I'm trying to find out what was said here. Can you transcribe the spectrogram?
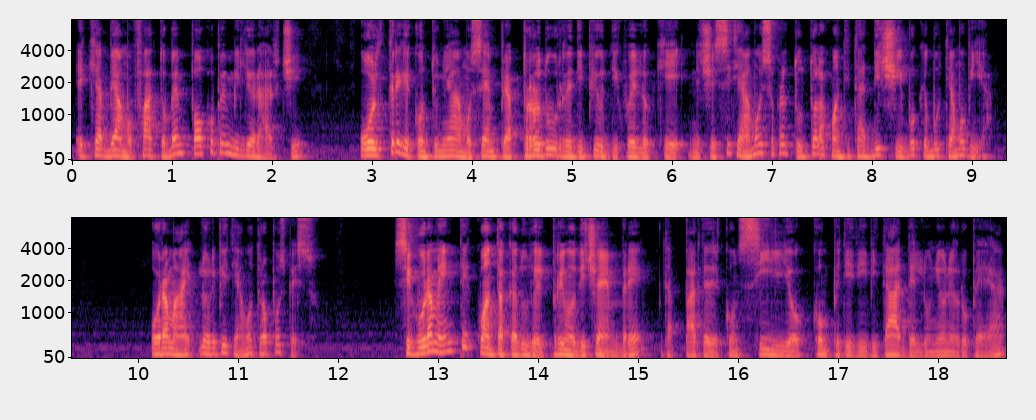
e che abbiamo fatto ben poco per migliorarci oltre che continuiamo sempre a produrre di più di quello che necessitiamo e soprattutto la quantità di cibo che buttiamo via. Oramai lo ripetiamo troppo spesso. Sicuramente quanto accaduto il primo dicembre da parte del Consiglio Competitività dell'Unione Europea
